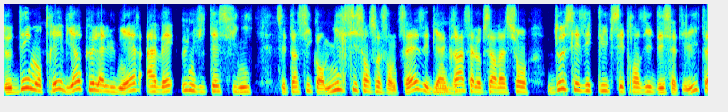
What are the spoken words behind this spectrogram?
de démontrer eh bien que la lumière avait une vitesse finie. C'est ainsi qu'en 1676, eh bien, mmh. grâce à l'observation de ces éclipses et transits des satellites,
